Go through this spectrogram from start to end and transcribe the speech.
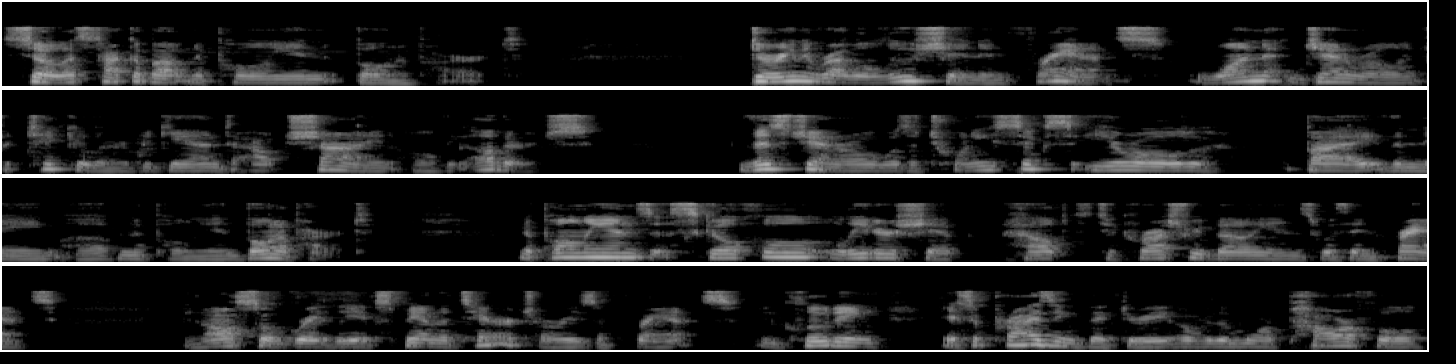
So let's talk about Napoleon Bonaparte. During the Revolution in France, one general in particular began to outshine all the others. This general was a 26-year-old by the name of Napoleon Bonaparte. Napoleon's skillful leadership helped to crush rebellions within France and also greatly expand the territories of France, including a surprising victory over the more powerful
